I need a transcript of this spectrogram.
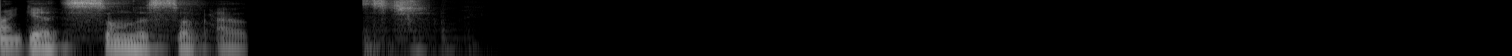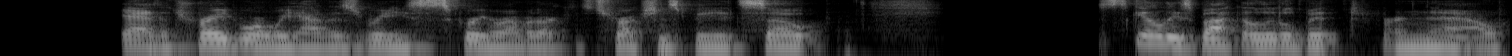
Try and get some of this stuff out. Yeah, the trade war we have is really screwing around with our construction speed, so scale these back a little bit for now.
